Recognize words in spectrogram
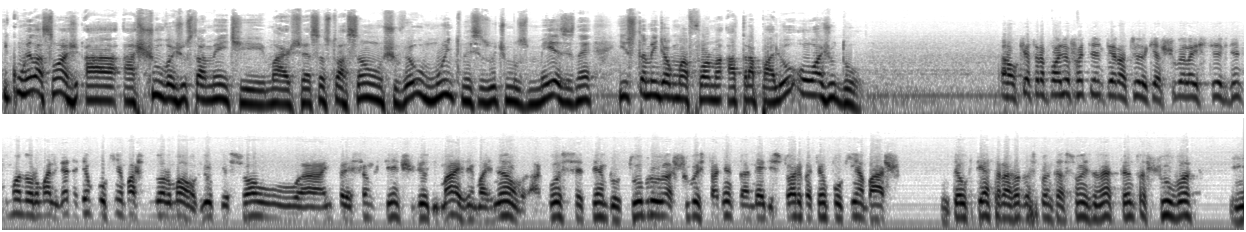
E com relação à chuva, justamente, Márcio, essa situação choveu muito nesses últimos meses, né? Isso também de alguma forma atrapalhou ou ajudou? Ah, o que atrapalhou foi a temperatura, que a chuva ela esteve dentro de uma normalidade até um pouquinho abaixo do normal, viu? Pessoal, a impressão que tem é que choveu demais, né? Mas não, agosto, setembro, outubro, a chuva está dentro da média histórica até um pouquinho abaixo. Então o que tem atrasado as plantações não é tanto a chuva em,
